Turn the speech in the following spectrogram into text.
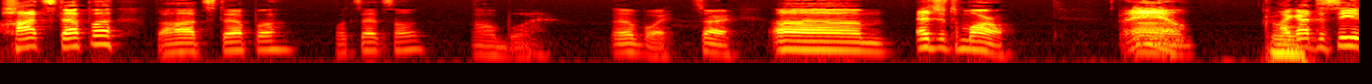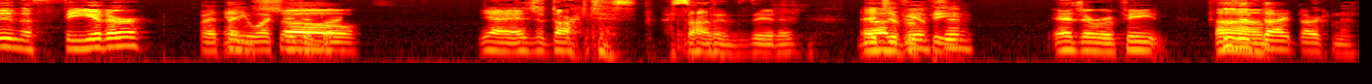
hot stepper. The hot stepper. What's that song? Oh boy. Oh boy. Sorry. Um, Edge of Tomorrow. Bam. Um, Cool. I got to see it in the theater. Wait, I thought you watched so, Edge of Dark- Yeah, Edge of Darkness. I saw it in the theater. Edge Mel of Repeat. Edge of Repeat. Live Um, Die Darkness.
